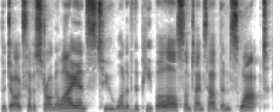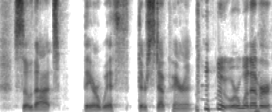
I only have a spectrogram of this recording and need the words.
the dogs have a strong alliance to one of the people. I'll sometimes have them swapped so that they are with their step parent or whatever.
